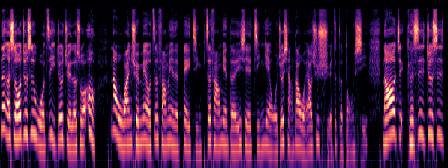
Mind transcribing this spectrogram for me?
那个时候就是我自己就觉得说，哦，那我完全没有这方面的背景，这方面的一些经验，我就想到我要去学这个东西。然后这可是就是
